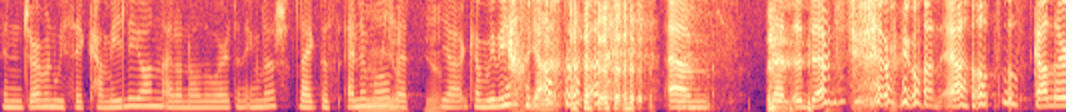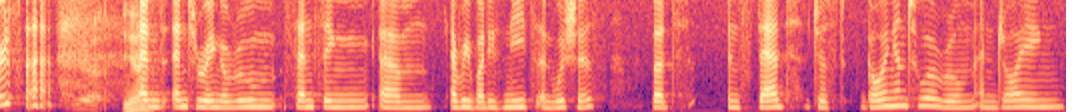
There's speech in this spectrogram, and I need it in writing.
in German we say chameleon, I don't know the word in English, like this animal Chameleon, that yeah. yeah, chameleon, yeah. um, that adapts to everyone else's colors. yeah. and entering a room sensing um, everybody's needs and wishes, but instead just going into a room, enjoying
